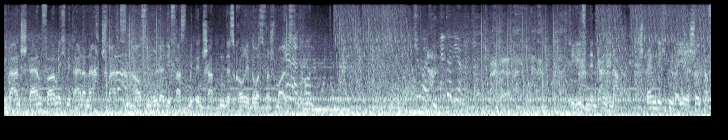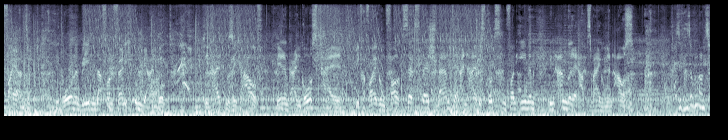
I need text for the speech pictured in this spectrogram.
Sie waren sternförmig mit einer nachtschwarzen Außenhülle, die fast mit den Schatten des Korridors verschmolz. Kellerdrohnen! Hubert, hinter dir! Sie liefen den Gang hinab, ständig über ihre Schulter feuernd. Die Drohnen blieben davon völlig unbeeindruckt. Sie teilten sich auf. Während ein Großteil die Verfolgung fortsetzte, schwärmte ein halbes Dutzend von ihnen in andere Abzweigungen aus. Sie versuchen uns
